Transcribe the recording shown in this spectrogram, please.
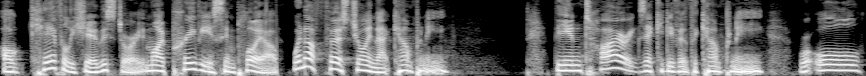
I'll carefully share this story. My previous employer, when I first joined that company, the entire executive of the company were all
